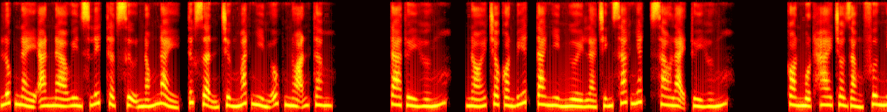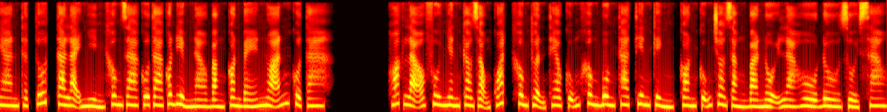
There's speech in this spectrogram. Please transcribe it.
Lúc này Anna Winslet thật sự nóng nảy, tức giận chừng mắt nhìn Úc Noãn Tâm. Ta tùy hứng, nói cho con biết ta nhìn người là chính xác nhất, sao lại tùy hứng. Còn một hai cho rằng Phương Nhan thật tốt ta lại nhìn không ra cô ta có điểm nào bằng con bé noãn của ta. Hoắc lão phu nhân cao giọng quát không thuận theo cũng không buông tha thiên kình, con cũng cho rằng bà nội là hồ đồ rồi sao.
